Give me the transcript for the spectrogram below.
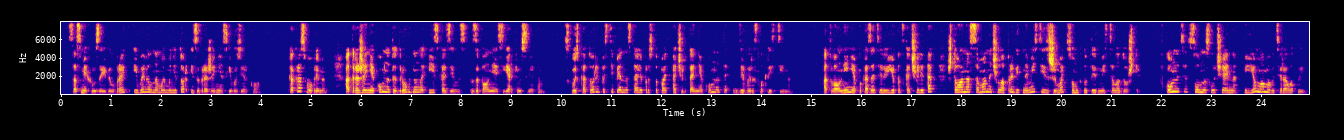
— со смехом заявил Врайт и вывел на мой монитор изображение с его зеркала. Как раз вовремя. Отражение комнаты дрогнуло и исказилось, заполняясь ярким светом, сквозь который постепенно стали проступать очертания комнаты, где выросла Кристина. От волнения показатели ее подскочили так, что она сама начала прыгать на месте и сжимать сомкнутые вместе ладошки. В комнате, словно случайно, ее мама вытирала пыль.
